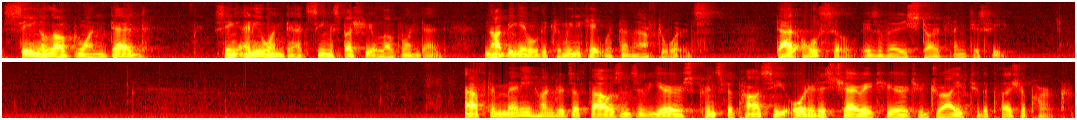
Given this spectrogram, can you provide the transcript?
seeing a loved one dead, seeing anyone dead, seeing especially a loved one dead, not being able to communicate with them afterwards, that also is a very stark thing to see. After many hundreds of thousands of years, Prince Vipassi ordered his charioteer to drive to the pleasure park.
